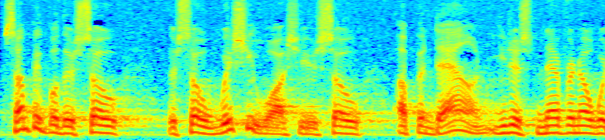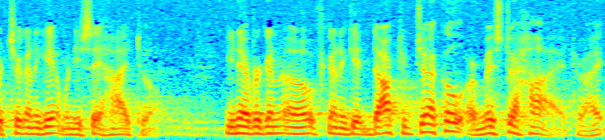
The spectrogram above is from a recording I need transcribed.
some people, they're so, they're so wishy-washy, or so up and down, you just never know what you're going to get when you say hi to them. You're never going to know if you're going to get Dr. Jekyll or Mr. Hyde, right?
